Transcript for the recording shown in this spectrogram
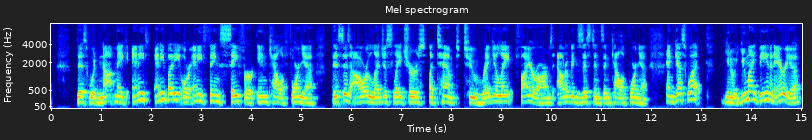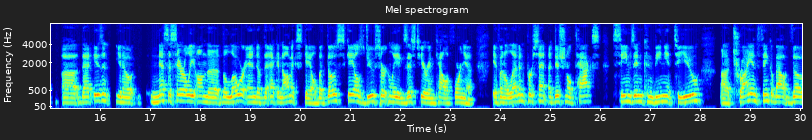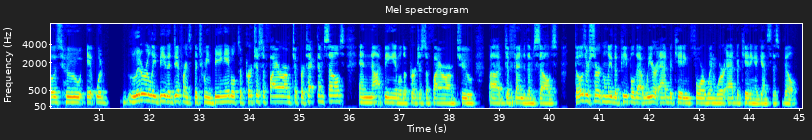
This would not make any anybody or anything safer in California. This is our legislature's attempt to regulate firearms out of existence in California. And guess what? You know, you might be in an area uh, that isn't, you know, necessarily on the the lower end of the economic scale, but those scales do certainly exist here in California. If an 11% additional tax seems inconvenient to you, uh, try and think about those who it would literally be the difference between being able to purchase a firearm to protect themselves and not being able to purchase a firearm to uh, defend themselves. Those are certainly the people that we are advocating for when we're advocating against this bill.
